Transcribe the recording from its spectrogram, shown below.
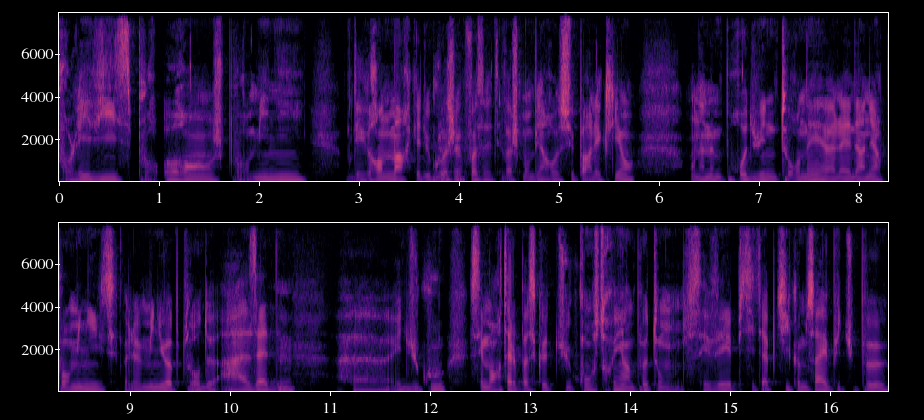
pour Levis, pour Orange, pour Mini, des grandes marques. Et du coup, à chaque fois, ça a été vachement bien reçu par les clients. On a même produit une tournée l'année dernière pour Mini, c'est le Mini Hop Tour de A à Z. Mmh. Euh, et du coup, c'est mortel parce que tu construis un peu ton CV petit à petit comme ça, et puis tu peux,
